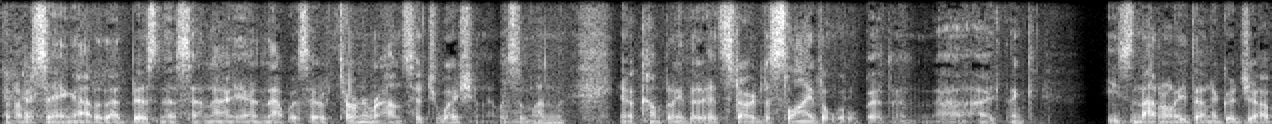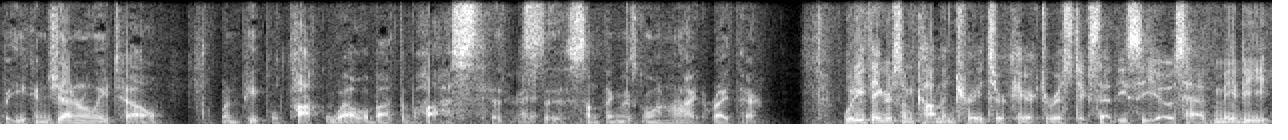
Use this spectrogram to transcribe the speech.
that I'm seeing out of that business, and I and that was a turnaround situation. That was mm-hmm. one, you know, company that had started to slide a little bit, and uh, I think he's not only done a good job, but you can generally tell when people talk well about the boss that right. something was going right right there. What do you think are some common traits or characteristics that these CEOs have? Maybe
